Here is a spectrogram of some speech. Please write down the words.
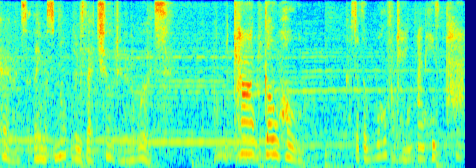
parents that they must not lose their children in the woods. We can't go home because of the Wolf King and his pack.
